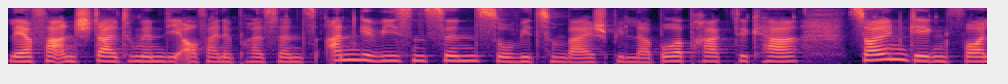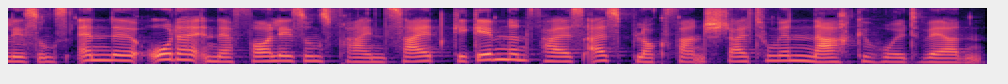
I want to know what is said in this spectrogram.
Lehrveranstaltungen, die auf eine Präsenz angewiesen sind, sowie zum Beispiel Laborpraktika, sollen gegen Vorlesungsende oder in der vorlesungsfreien Zeit gegebenenfalls als Blockveranstaltungen nachgeholt werden.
